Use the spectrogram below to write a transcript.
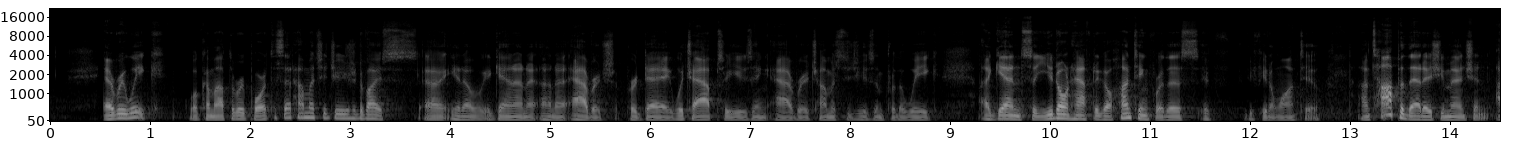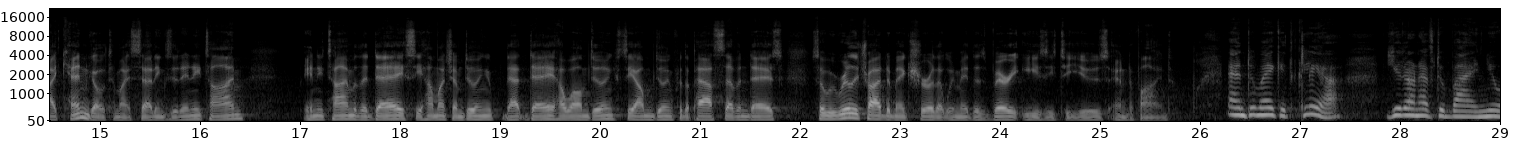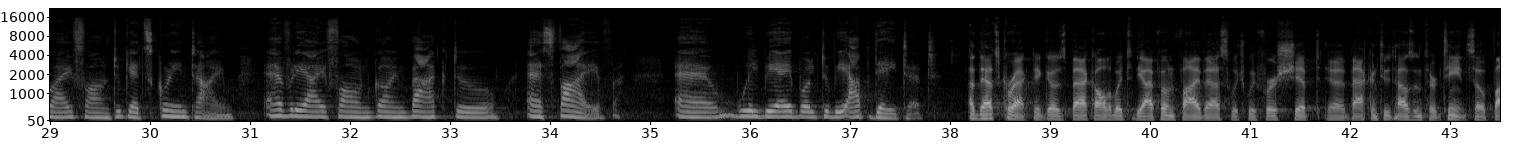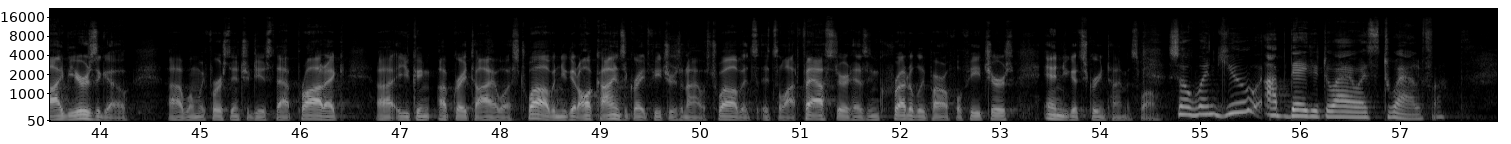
Every week, we'll come out the report that said how much did you use your device? Uh, you know again on, a, on an average per day which apps are using average? How much did you use them for the week? Again so you don't have to go hunting for this if, if you don't want to. On top of that as you mentioned i can go to my settings at any time any time of the day see how much i'm doing that day how well i'm doing see how i'm doing for the past seven days so we really tried to make sure that we made this very easy to use and to find and to make it clear you don't have to buy a new iPhone to get screen time. Every iPhone going back to S5 uh, will be able to be updated. Uh, that's correct. It goes back all the way to the iPhone 5S, which we first shipped uh, back in 2013. So, five years ago, uh, when we first introduced that product, uh, you can upgrade to iOS 12, and you get all kinds of great features in iOS 12. It's, it's a lot faster, it has incredibly powerful features, and you get screen time as well. So, when you updated to iOS 12,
